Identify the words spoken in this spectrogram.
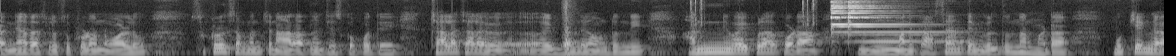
కన్యారాశిలో శుక్రుడు ఉన్నవాళ్ళు శుక్రుడికి సంబంధించిన ఆరాధన చేసుకోకపోతే చాలా చాలా ఇబ్బందిగా ఉంటుంది. అన్ని వైపులా కూడా మనకు అశాంతి మిగులుతుందన్నమాట. ముఖ్యంగా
